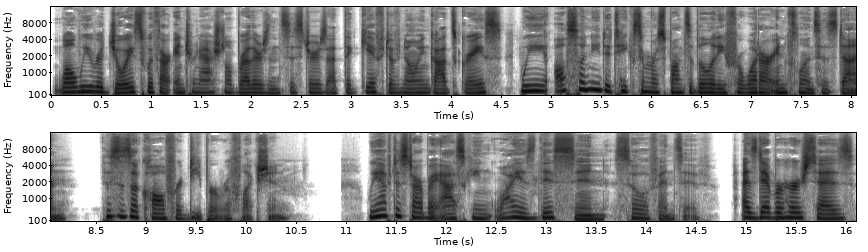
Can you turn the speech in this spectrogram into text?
While we rejoice with our international brothers and sisters at the gift of knowing God's grace, we also need to take some responsibility for what our influence has done. This is a call for deeper reflection. We have to start by asking, why is this sin so offensive? As Deborah Hirsch says,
